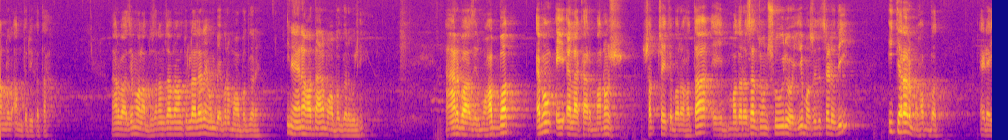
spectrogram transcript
অন্যের আন্তরিকতা। আর বাজে মৌল আব্দুল সালাম সাহেব রহমতুল্লাহ আলের এবং বেগুন মহব্বত করে। ইনা এনা হদ আর মহব্বত করে বলি। আর বাজের মহব্বত এবং এই এলাকার মানুষ সবচাইতে বড় হতা এই মদরসা জুন সুর ই মসজিদ ছেড়ে দিই ইতারার মহব্বত এটাই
